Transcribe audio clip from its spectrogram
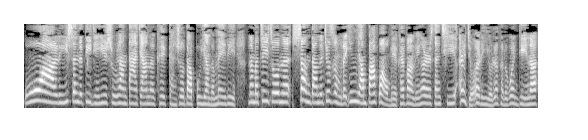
哇！离山的地景艺术让大家呢可以感受到不一样的魅力。那么这一周呢上档的就是我们的阴阳八卦，我们也开放零二二三七二九二零，有任何的问题呢，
